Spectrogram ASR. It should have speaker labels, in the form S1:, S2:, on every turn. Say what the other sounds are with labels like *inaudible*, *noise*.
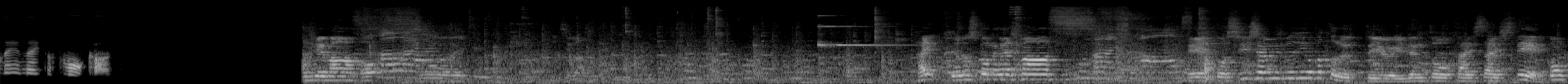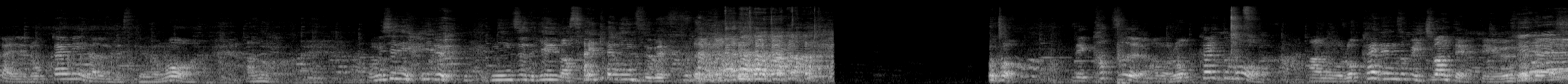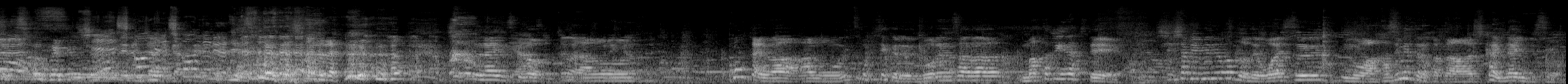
S1: ンデーナイトスモーカーズ
S2: 始めますはい、よろしくお願いします。
S3: お願いします。
S2: えっ、と、シーシャビブリオバトルっていうイベントを開催して、今回で6回目になるんですけれども、あの、お店にいる人数的には最多人数です。*laughs* で、かつ、あの6回とも、あの6回連続一番手っていう、
S3: えー、仕込んでる仕込んでる。
S2: いや、そうでないんですけど、あの今回はあのいつも来てくれる常連さんが全くいなくて、シーシャビビリオバトルでお会いするのは初めての方しかいないんですよ。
